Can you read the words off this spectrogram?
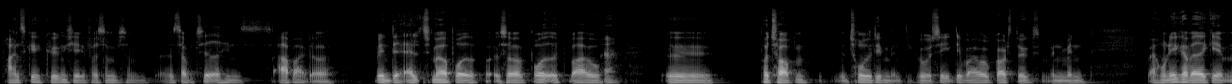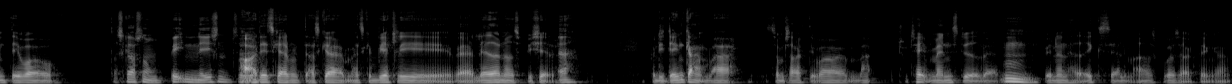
franske køkkenchefer, som, som øh, saboterede hendes arbejde og vendte alt smørbrød, på- så brødet var jo ja. øh, på toppen, troede de, men de kunne jo se, det var jo et godt stykke, men, men hvad hun ikke har været igennem, det var jo, Der skal også nogle ben i næsen til ah, det skal, man- der skal, man skal virkelig være lavet af noget specielt. Ja. Fordi dengang var, som sagt, det var ma- totalt mandstyret verden. Mm. Kvinderne havde ikke særlig meget at skulle have sagt dengang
